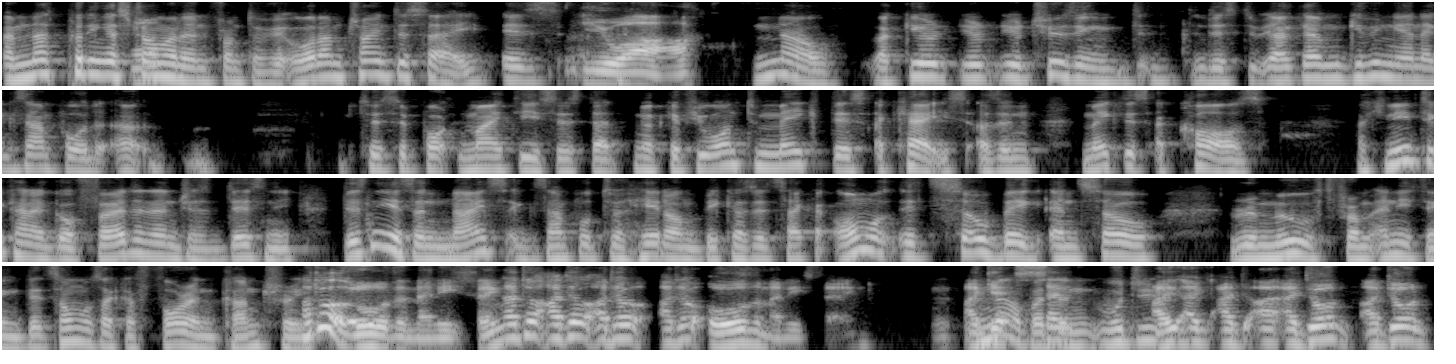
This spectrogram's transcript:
I'm not putting a strong man in front of it what i'm trying to say is You are. No, like you're you're, you're choosing this to like I'm giving you an example uh, to support my thesis that look if you want to make this a case, as in make this a cause, like you need to kind of go further than just Disney. Disney is a nice example to hit on because it's like almost it's so big and so removed from anything. It's almost like a foreign country. I don't owe them anything. I don't. I don't. I don't. I don't owe them anything. I get no, but sent- then would you? I, I, I, I don't, I don't,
